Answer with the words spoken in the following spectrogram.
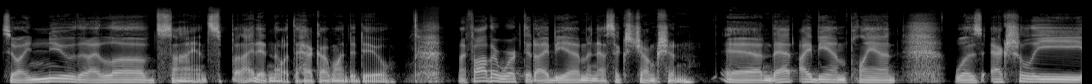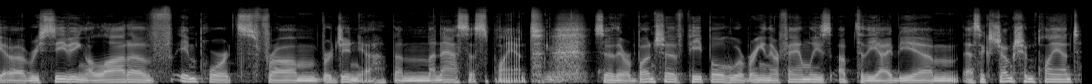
So I knew that I loved science, but I didn't know what the heck I wanted to do. My father worked at IBM in Essex Junction. And that IBM plant was actually uh, receiving a lot of imports from Virginia, the Manassas plant. So there were a bunch of people who were bringing their families up to the IBM Essex Junction plant.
